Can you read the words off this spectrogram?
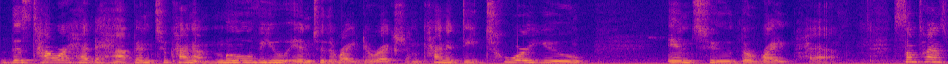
this tower had to happen to kind of move you into the right direction, kind of detour you into the right path. Sometimes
